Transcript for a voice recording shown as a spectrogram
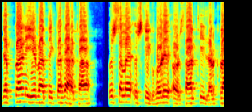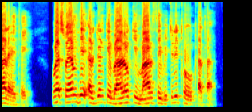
जब कर्ण ये बातें कह रहा था, उस समय उसके घोड़े और सारथी लड़खड़ा रहे थे। वह स्वयं भी अर्जुन के बाणों की मार से विचलित हो उठा था।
